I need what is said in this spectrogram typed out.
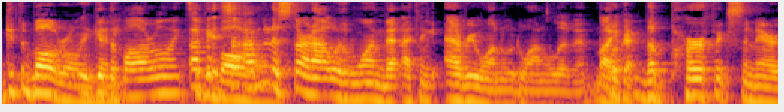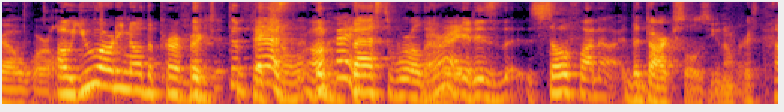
get the ball rolling. Get the ball rolling. get Okay, ball so I'm going to start out with one that I think everyone would want to live in, like Okay. the perfect scenario world. Oh, you already know the perfect the best, fictional. the okay. best world ever. All right. It is so fun. Uh, the Dark Souls universe. Oh,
